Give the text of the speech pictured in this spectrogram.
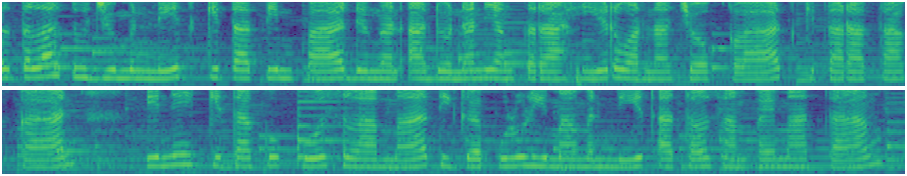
Setelah 7 menit, kita timpa dengan adonan yang terakhir warna coklat, kita ratakan. Ini kita kukus selama 35 menit atau sampai matang.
